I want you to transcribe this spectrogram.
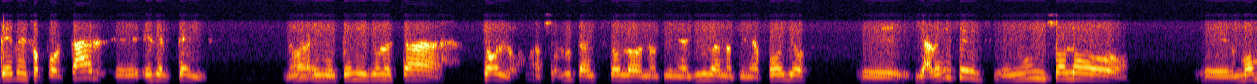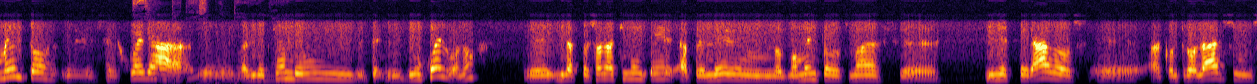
deben soportar, es el tenis, ¿no? En el tenis uno está solo, absolutamente solo, no tiene ayuda, no tiene apoyo, y a veces en un solo eh, momento eh, se juega eh, la dirección de un, de, un juego, ¿no? Eh, y las personas tienen que aprender en los momentos más inesperados a controlar sus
